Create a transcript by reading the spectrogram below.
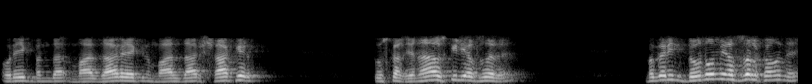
اور ایک بندہ مالدار ہے لیکن مالدار شاکر، تو اس کا غنا اس کے لیے افضل ہے۔ مگر ان دونوں میں افضل کون ہے؟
